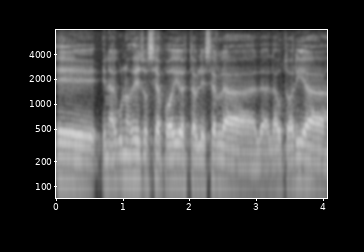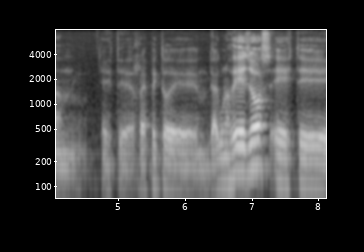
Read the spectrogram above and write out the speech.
Eh, en algunos de ellos se ha podido establecer la, autoría este, respecto de, algunos de ellos. es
